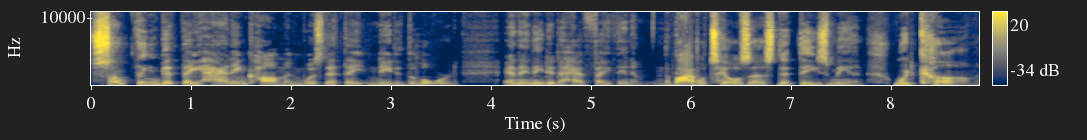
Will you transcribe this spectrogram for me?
Something that they had in common was that they needed the Lord and they needed to have faith in Him. And the Bible tells us that these men would come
